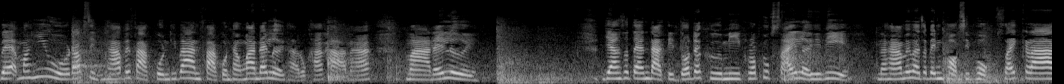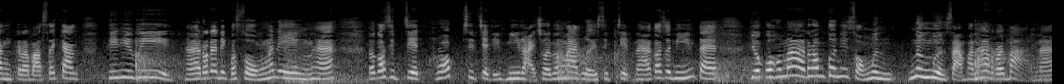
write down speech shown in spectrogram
แวะมาหิ้วรับสินค้าไปฝากคนที่บ้านฝากคนทางบ้านได้เลยค่ะ ลูกค้าขานะคะมาได้เลยยางสแตนดาร์ดติดรถก็คือมีครบทุกไซส์เลยพี่พี่ นะคะไม่ว่าจะเป็นขอบ 16 ไซส์กลาง กระบะไซส์กลาง PPV นะรถอเนกประสงค์นั่นเองนะคะแล้วก็ 17 ครบ 17 มีหลายช้อยมาก ๆ เลย 17 นะคะก็จะมีตั้งแต่โยโกฮาม่าเริ่มต้นที่ 20,000 13,500 บาทนะ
